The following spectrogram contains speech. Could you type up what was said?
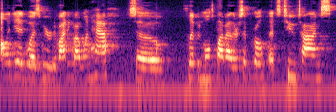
all I did was we were dividing by 1 half, so flip and multiply by the reciprocal. That's 2 times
